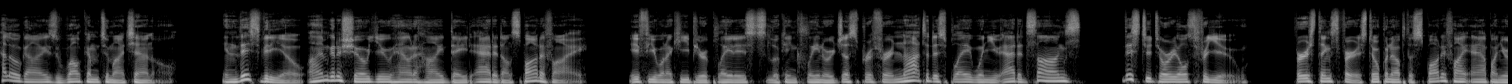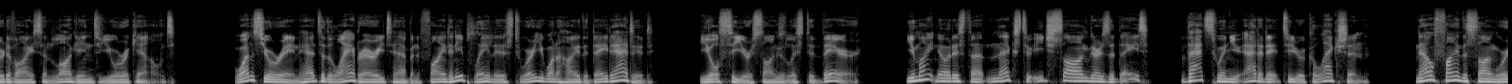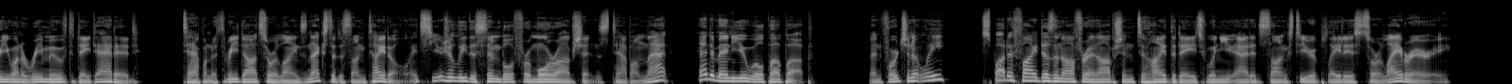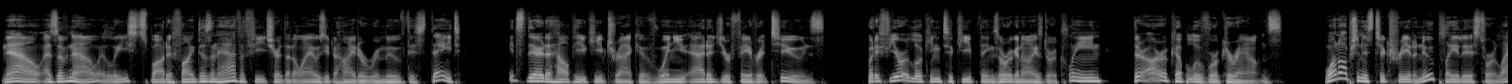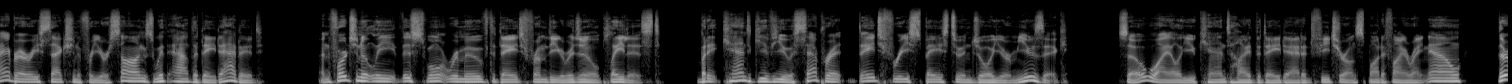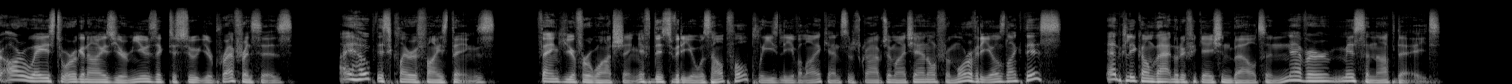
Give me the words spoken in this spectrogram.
Hello guys, welcome to my channel. In this video, I'm going to show you how to hide date added on Spotify. If you want to keep your playlists looking clean or just prefer not to display when you added songs, this tutorial's for you. First things first, open up the Spotify app on your device and log in to your account. Once you're in, head to the Library tab and find any playlist where you want to hide the date added. You'll see your songs listed there. You might notice that next to each song there's a date. That's when you added it to your collection. Now find the song where you want to remove the date added. Tap on the three dots or lines next to the song title. It's usually the symbol for more options. Tap on that, and a menu will pop up. Unfortunately, Spotify doesn't offer an option to hide the dates when you added songs to your playlists or library. Now, as of now, at least, Spotify doesn't have a feature that allows you to hide or remove this date. It's there to help you keep track of when you added your favorite tunes. But if you're looking to keep things organized or clean, there are a couple of workarounds. One option is to create a new playlist or library section for your songs without the date added. Unfortunately, this won't remove the date from the original playlist, but it can't give you a separate, date-free space to enjoy your music. So, while you can't hide the date added feature on Spotify right now, there are ways to organize your music to suit your preferences. I hope this clarifies things. Thank you for watching. If this video was helpful, please leave a like and subscribe to my channel for more videos like this and click on that notification bell to never miss an update.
